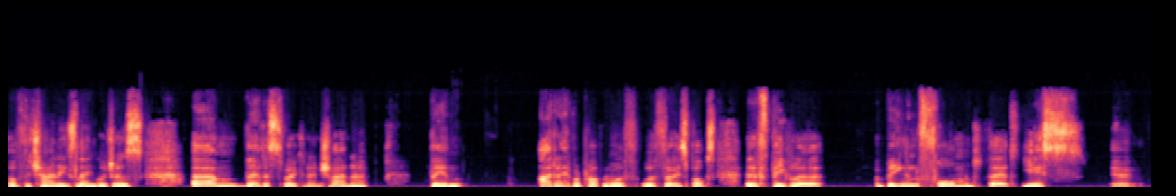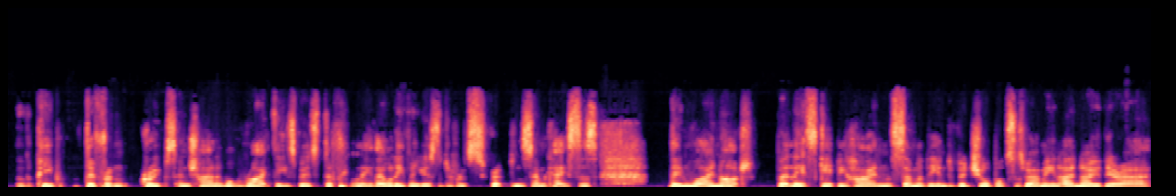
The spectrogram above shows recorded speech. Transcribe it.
of the Chinese languages um, that is spoken in China, then I don't have a problem with, with those books. If people are being informed that, yes, uh, people, different groups in China will write these words differently, they will even use a different script in some cases, then why not? But let's get behind some of the individual books as well. I mean, I know there are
